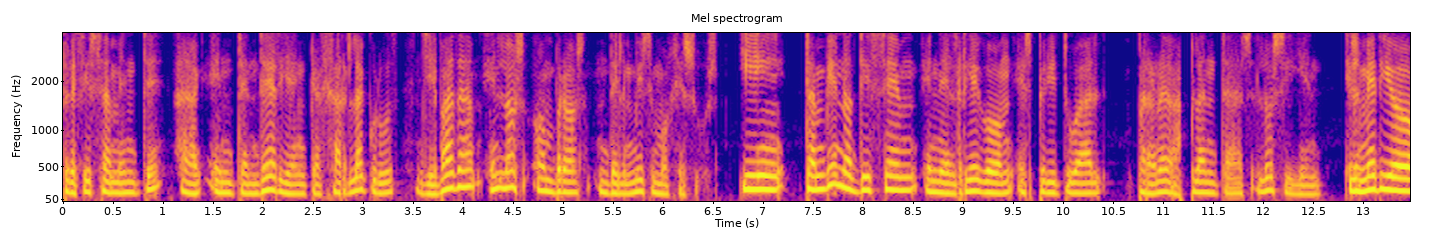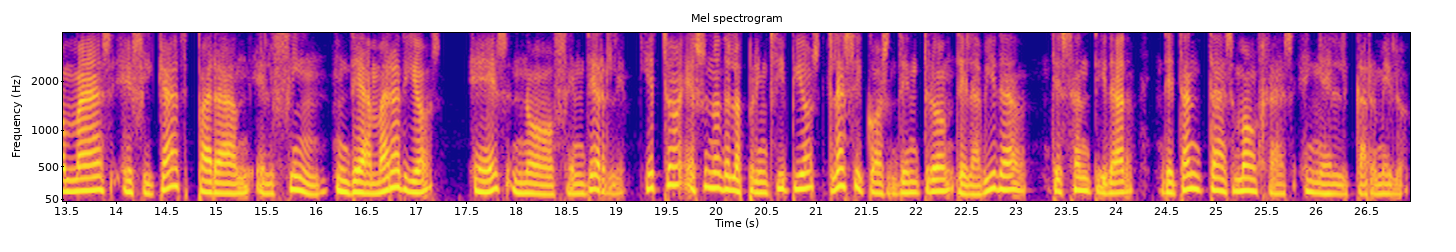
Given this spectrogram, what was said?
precisamente a entender y a encajar la cruz llevada en los hombros del mismo Jesús. Y también nos dicen en el riego espiritual para nuevas plantas lo siguiente. El medio más eficaz para el fin de amar a Dios es no ofenderle. Y esto es uno de los principios clásicos dentro de la vida de santidad de tantas monjas en el Carmelo.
